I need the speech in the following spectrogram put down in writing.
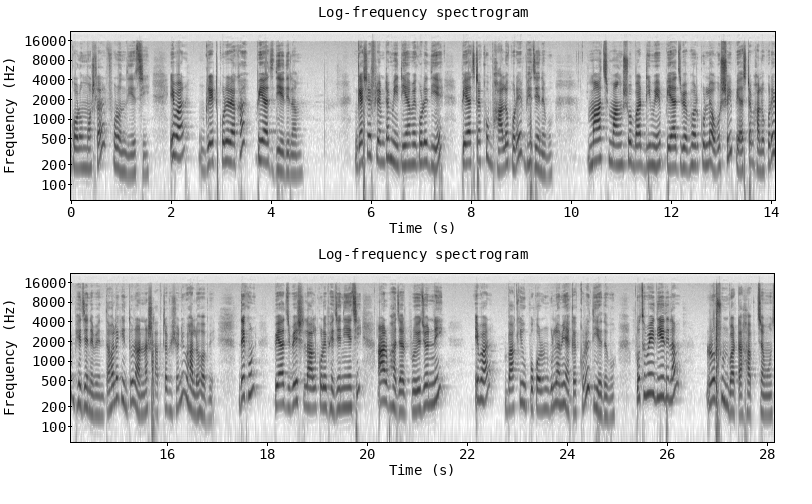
গরম মশলার ফোড়ন দিয়েছি। এবার গ্রেট করে রাখা পেঁয়াজ দিয়ে দিলাম। গ্যাসের ফ্লেমটা মিডিয়ামে করে দিয়ে পেঁয়াজটা খুব ভালো করে ভেজে নেব। মাছ, মাংস বা ডিমে পেঁয়াজ ব্যবহার করলে অবশ্যই পেঁয়াজটা ভালো করে ভেজে নেবেন, তাহলে কিন্তু রান্নার স্বাদটা ভীষণই ভালো হবে। দেখুন, পেঁয়াজ বেশ লাল করে ভেজে নিয়েছি, আর ভাজার প্রয়োজন নেই। এবার বাকি উপকরণগুলো আমি এক এক করে দিয়ে দেব। প্রথমেই দিয়ে দিলাম রসুন বাটা হাফ চামচ।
